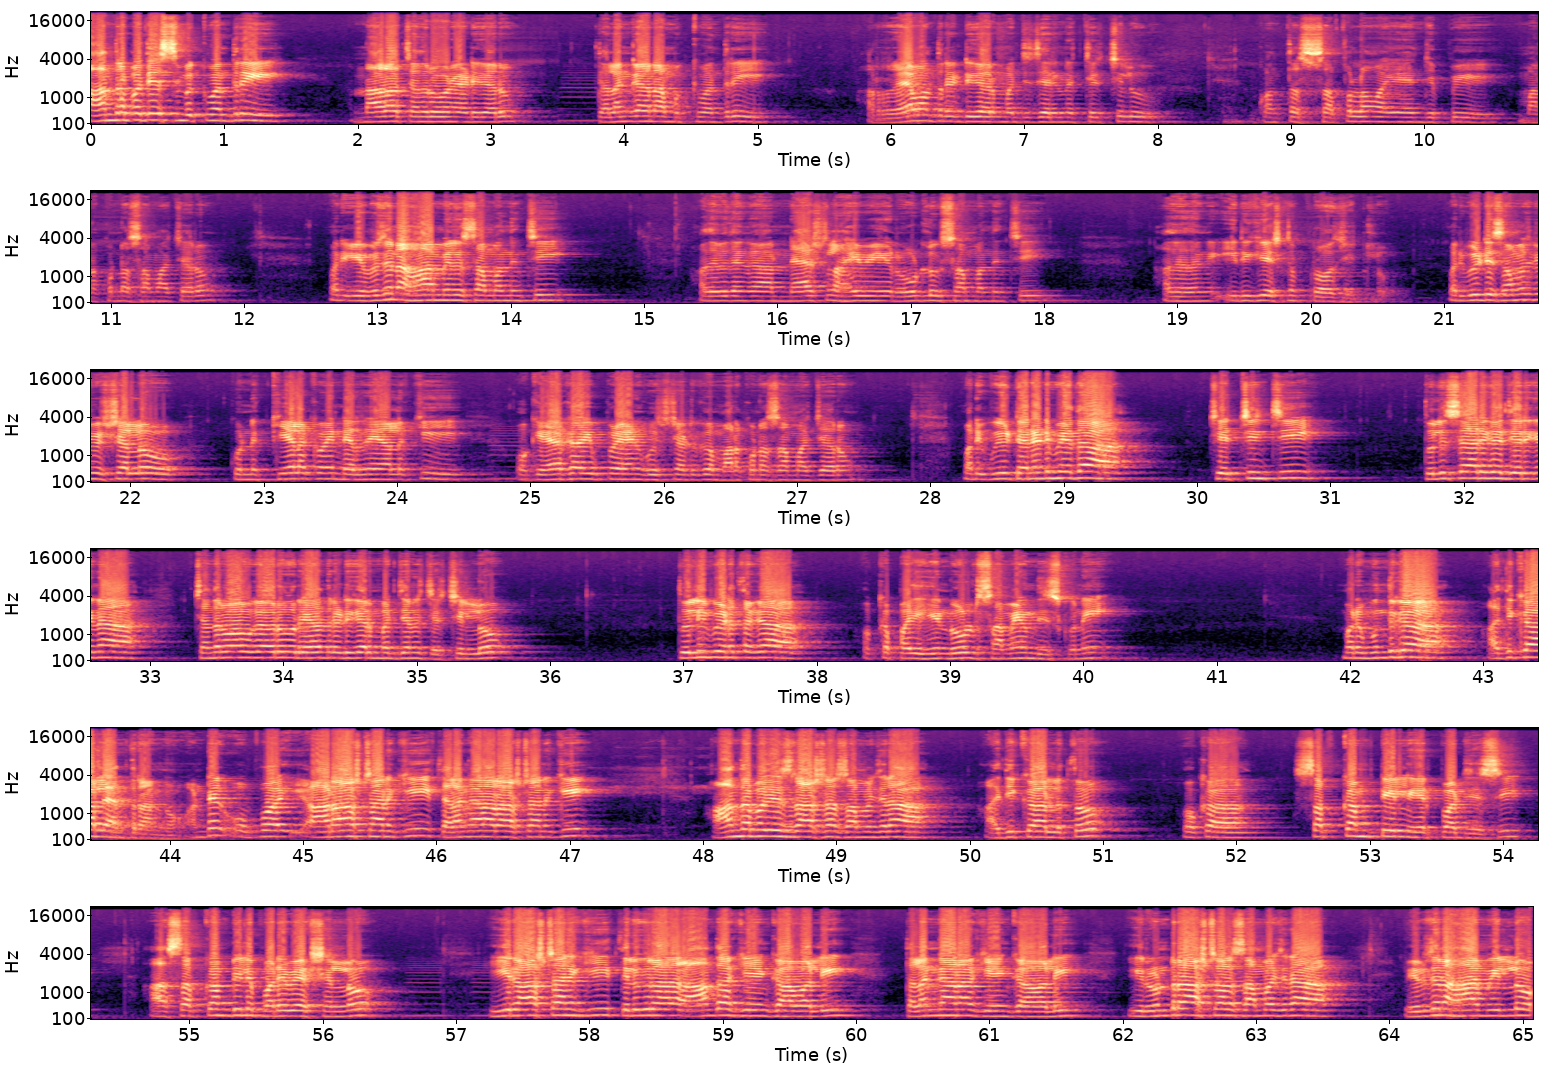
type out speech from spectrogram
ఆంధ్రప్రదేశ్ ముఖ్యమంత్రి నారా చంద్రబాబు నాయుడు గారు తెలంగాణ ముఖ్యమంత్రి రేవంత్ రెడ్డి గారి మధ్య జరిగిన చర్చలు కొంత సఫలం అయ్యాయని చెప్పి మనకున్న సమాచారం. మరి విభజన హామీలకు సంబంధించి అదేవిధంగా నేషనల్ హైవే రోడ్లకు సంబంధించి అదేవిధంగా ఇరిగేషన్ ప్రాజెక్టులు. మరి వీటికి సంబంధించిన విషయాల్లో కొన్ని కీలకమైన నిర్ణయాలకి ఒక ఏకాభిప్రాయానికి వచ్చినట్టుగా మనకున్న సమాచారం. మరి వీటన్నిటి మీద చర్చించి తొలిసారిగా జరిగిన చంద్రబాబు గారు రేవంత్ రెడ్డి గారి మధ్యన చర్చల్లో తొలి విడతగా ఒక పదిహేను రోజులు సమయం తీసుకుని మరి ముందుగా అధికారుల యంత్రాంగం అంటే ఉప ఆ రాష్ట్రానికి తెలంగాణ రాష్ట్రానికి ఆంధ్రప్రదేశ్ రాష్ట్రానికి సంబంధించిన అధికారులతో ఒక సబ్ కమిటీలను ఏర్పాటు చేసి ఆ సబ్ కమిటీల పర్యవేక్షణలో ఈ రాష్ట్రానికి తెలుగు రా ఆంధ్రాకి ఏం కావాలి తెలంగాణకి ఏం కావాలి ఈ రెండు రాష్ట్రాలకు సంబంధించిన విభజన హామీల్లో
